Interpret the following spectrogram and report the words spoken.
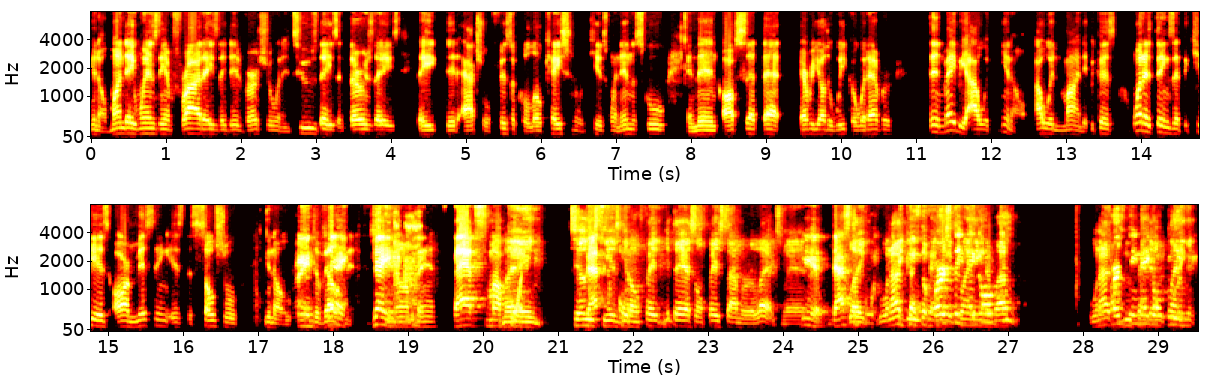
you know, Monday, Wednesday, and Fridays they did virtual, and then Tuesdays and Thursdays they did actual physical location where kids went into school, and then offset that every other week or whatever, then maybe I would, you know, I wouldn't mind it because one of the things that the kids are missing is the social, you know, Right. development. Jay, You know what I'm saying? that's my point. man, tell these That's the kids get on face, get their ass on Facetime and relax, man. Yeah, that's like the point. when I because do the first thing they planning gonna about- do, when the I first do thing they pandemic gonna do is planning,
